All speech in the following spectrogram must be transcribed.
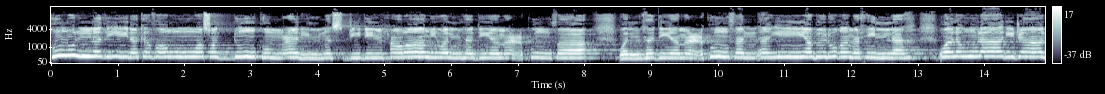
هم الذين كفروا وصدوكم عن المسجد الحرام والهدي معكوفا والهدي معكوفا أن يبلغ محلة. ولولا رجال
